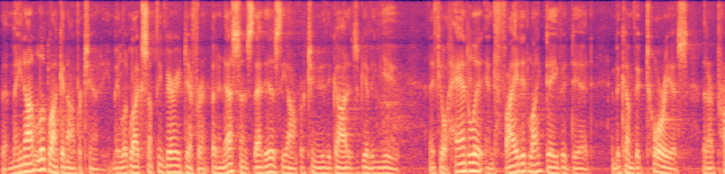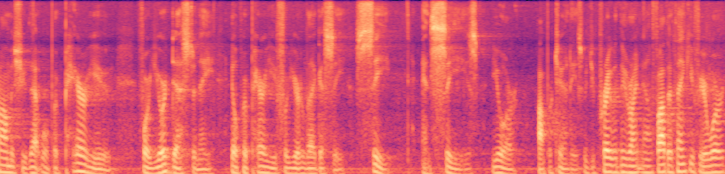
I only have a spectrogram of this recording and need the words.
that may not look like an opportunity. It may look like something very different, but in essence, that is the opportunity that God is giving you. And if you'll handle it and fight it like David did and become victorious, then I promise you that will prepare you for your destiny. It'll prepare you for your legacy. See and seize your opportunities. Would you pray with me right now? Father, thank you for your word.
